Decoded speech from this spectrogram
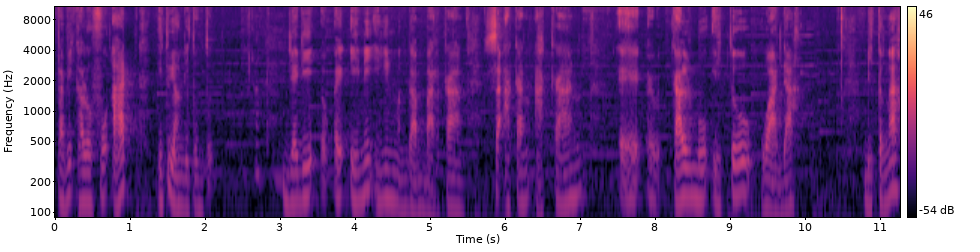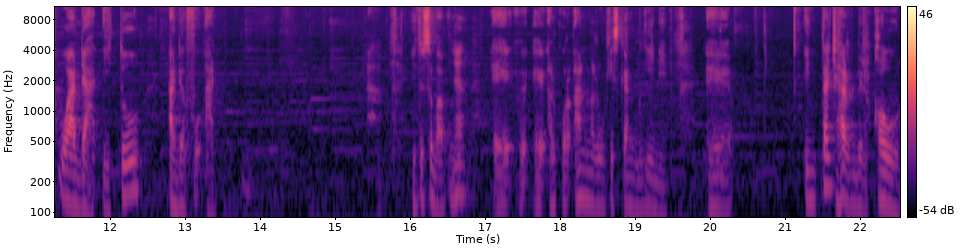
Tapi kalau fuad itu yang dituntut. Okay. Jadi eh, ini ingin menggambarkan seakan-akan eh, eh, kalbu itu wadah, di tengah wadah itu ada fuad. Itu sebabnya eh, eh, Al-Quran melukiskan begini. Eh, intajhar bil qaul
